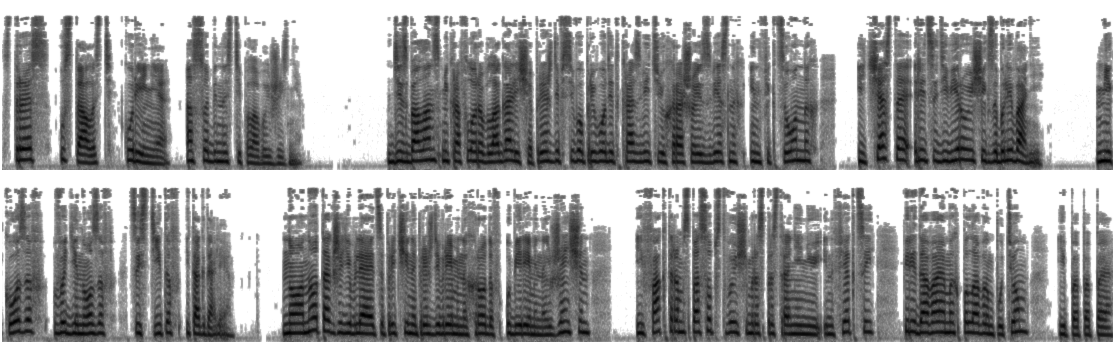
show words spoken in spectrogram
стресс, усталость, курение, особенности половой жизни. Дисбаланс микрофлоры влагалища прежде всего приводит к развитию хорошо известных инфекционных и часто рецидивирующих заболеваний — микозов, вагинозов, циститов и так далее. Но оно также является причиной преждевременных родов у беременных женщин и фактором, способствующим распространению инфекций, передаваемых половым путем и ППП,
